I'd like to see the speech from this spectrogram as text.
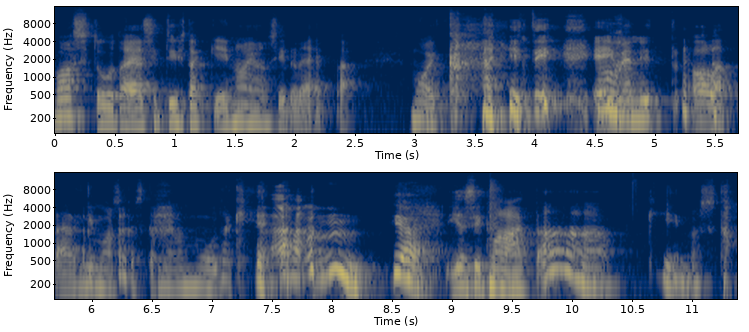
vastuuta ja sitten yhtäkkiä noi on silleen, että moikka äiti, ei me nyt olla täällä himassa, koska meillä on muutakin. Ah, mm, joo. Ja sitten mä ajattelin, että aah, kiinnostavaa.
